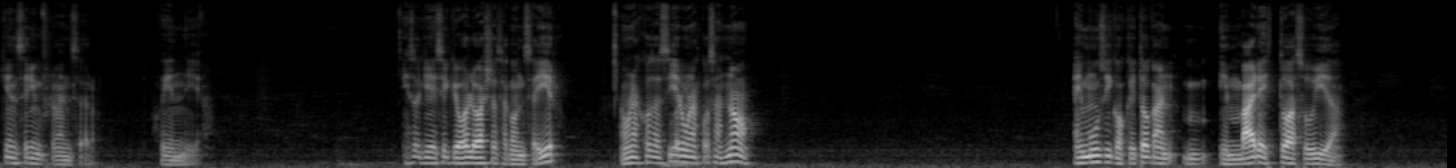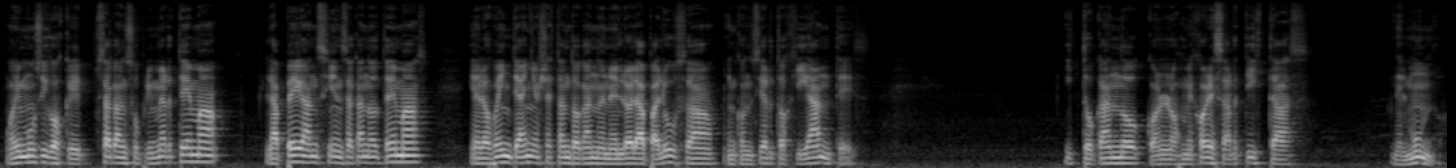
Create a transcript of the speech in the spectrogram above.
quieren ser influencer. Hoy en día. ¿Eso quiere decir que vos lo vayas a conseguir? Algunas cosas sí, algunas cosas no. Hay músicos que tocan en bares toda su vida. O hay músicos que sacan su primer tema, la pegan, siguen sacando temas, y a los 20 años ya están tocando en el Lola Palusa, en conciertos gigantes. Y tocando con los mejores artistas del mundo.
